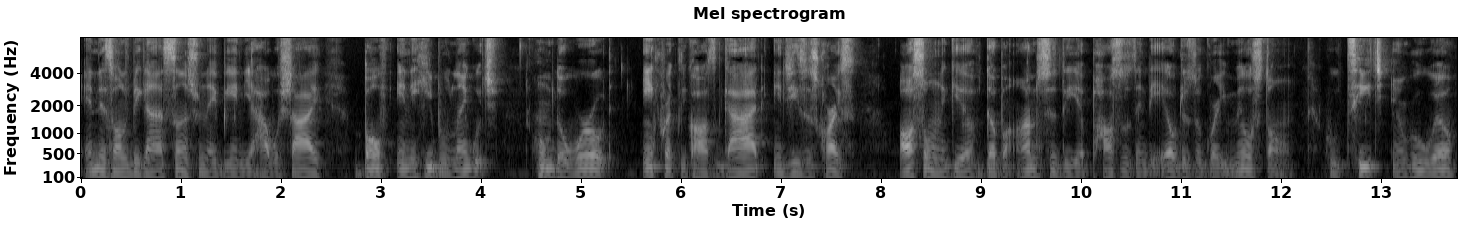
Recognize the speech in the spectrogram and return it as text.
and His only begotten Son's true name being Yahweh Shai, both in the Hebrew language, whom the world incorrectly calls God and Jesus Christ. Also want to give double honor to the apostles and the elders of Great Millstone, who teach and rule well,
